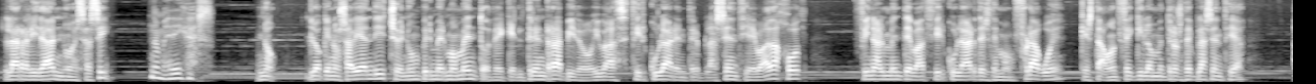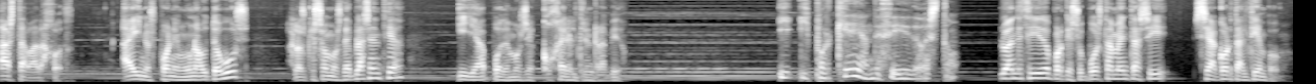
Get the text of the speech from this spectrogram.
la realidad no es así. No me digas. No. Lo que nos habían dicho en un primer momento de que el tren rápido iba a circular entre Plasencia y Badajoz, finalmente va a circular desde Monfragüe, que está a 11 kilómetros de Plasencia, hasta Badajoz. Ahí nos ponen un autobús, a los que somos de Plasencia, y ya podemos coger el tren rápido. ¿Y, por qué han decidido esto? Lo han decidido porque supuestamente así se acorta el tiempo.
